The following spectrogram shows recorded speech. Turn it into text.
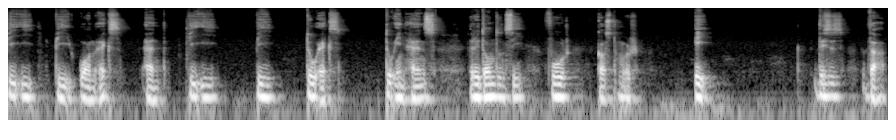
PEP1X and PEP2X to enhance redundancy for customer A. This is the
